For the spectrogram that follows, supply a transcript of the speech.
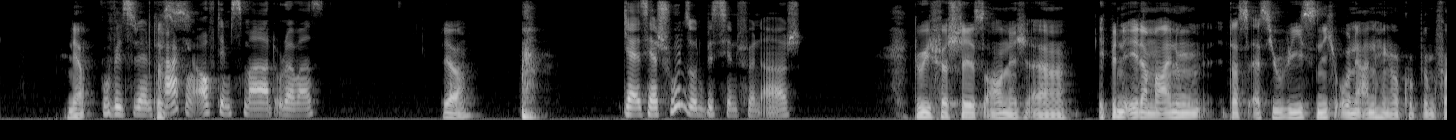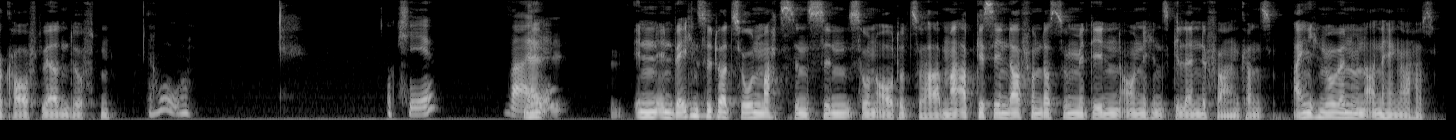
Ja. Wo willst du denn parken? Auf dem Smart oder was? Ja. ja, ist ja schon so ein bisschen für den Arsch. Du, ich verstehe es auch nicht. Äh, ich bin eh der Meinung, dass SUVs nicht ohne Anhängerkupplung verkauft werden dürften. Oh. Okay. Weil. Ja, in, in welchen Situationen macht es denn Sinn, so ein Auto zu haben? Mal abgesehen davon, dass du mit denen auch nicht ins Gelände fahren kannst. Eigentlich nur, wenn du einen Anhänger hast.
